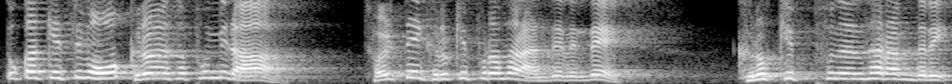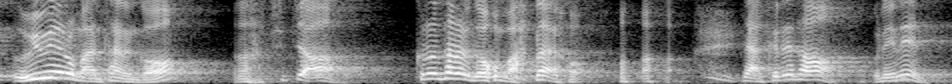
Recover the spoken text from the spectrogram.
똑같겠지 뭐, 그러면서 풉니다. 절대 그렇게 풀어서는 안 되는데, 그렇게 푸는 사람들이 의외로 많다는 거, 어, 진짜, 그런 사람이 너무 많아요. 자, 그래서 우리는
